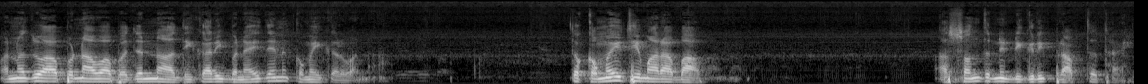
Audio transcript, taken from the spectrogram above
અને જો આપણને આવા ભજનના અધિકારી બનાવી દે ને કમાઈ કરવાના, તો કમાઈથી મારા બાપ આ સંતની ડિગ્રી પ્રાપ્ત થાય.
